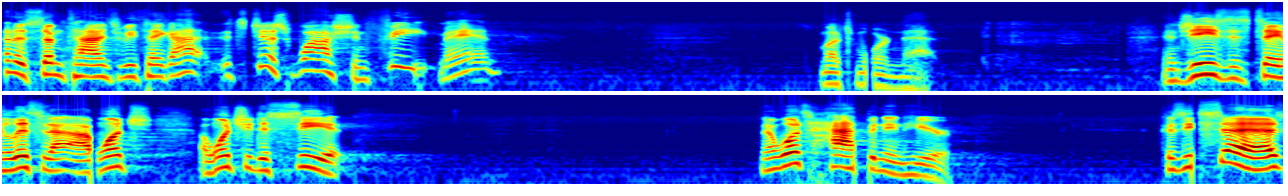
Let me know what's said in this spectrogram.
Kind of sometimes we think, it's just washing feet, man. Much more than that. And Jesus is saying, listen, I, I, want you, I want you to see it. Now, what's happening here? Because he says,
